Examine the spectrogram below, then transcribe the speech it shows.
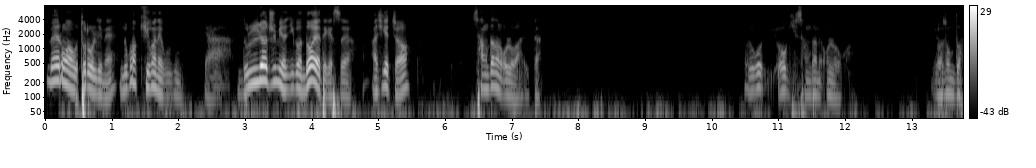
메롱하고 들어올리네. 누가 기관 외국인. 야 눌려주면 이거 넣어야 되겠어요. 아시겠죠? 상단으로 올라와 일단. 그리고 여기 상단에 올라오고. 요정도.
